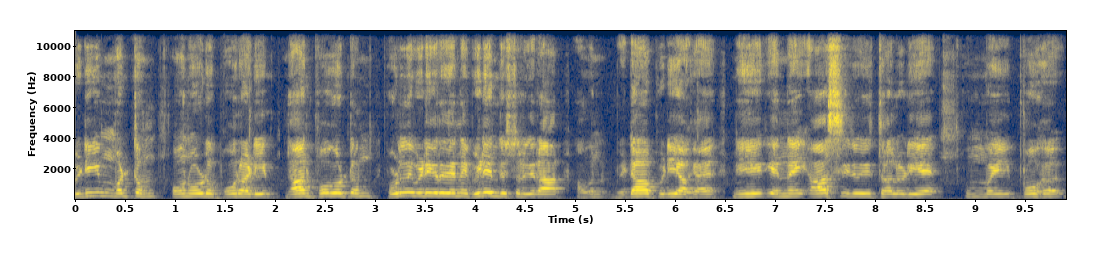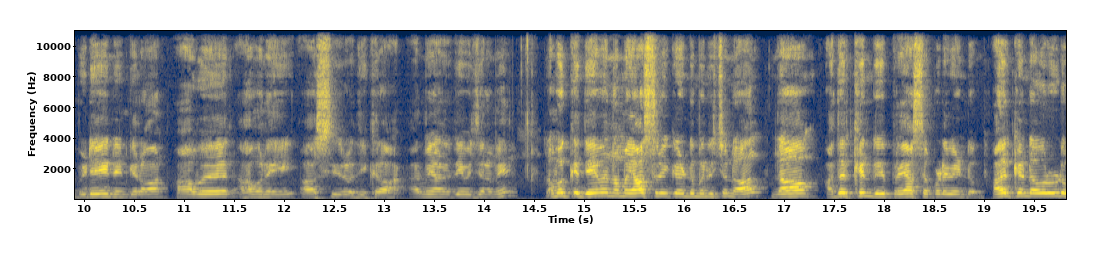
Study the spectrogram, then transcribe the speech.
விடியும் மட்டும் அவனோடு போராடி நான் போகட்டும் பொழுது விடுகிறது என்னை விடு என்று சொல்கிறார். அவன் விடாப்பிடியாக நீ என்னை ஆசீர்வதித்தாலுடைய உம்மை போக விடேன் என்கிறான். அவர் அவனை ஆசீர்வதிக்கிறார். அருமையான தேவஜனமே நமக்கு தேவன் நம்மை ஆசிரியக்க வேண்டும் என்று சொன்னால் நாம் அதற்கென்று பிரயாசப்பட வேண்டும். அதற்கென்று அவரோடு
